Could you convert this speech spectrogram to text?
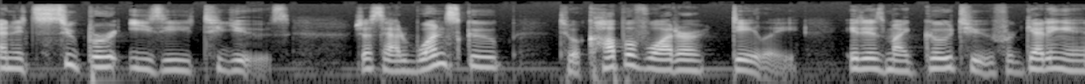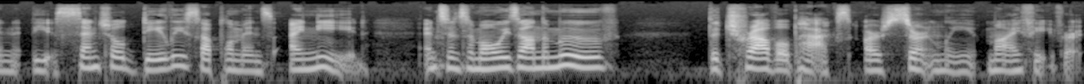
And it's super easy to use. Just add one scoop to a cup of water daily. It is my go to for getting in the essential daily supplements I need. And since I'm always on the move, the travel packs are certainly my favorite.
